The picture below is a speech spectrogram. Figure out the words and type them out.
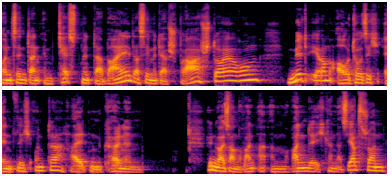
und sind dann im Test mit dabei, dass sie mit der Sprachsteuerung mit ihrem Auto sich endlich unterhalten können. Hinweis am, Rande, ich kann das jetzt schon,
